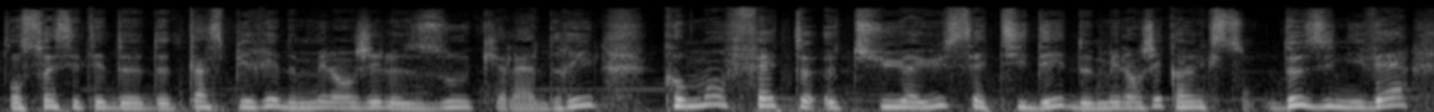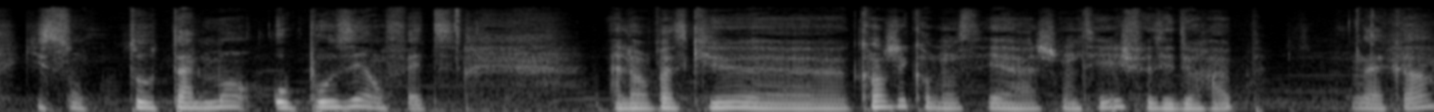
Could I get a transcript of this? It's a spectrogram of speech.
ton souhait c'était de, de t'inspirer, de mélanger le zouk et la drill. Comment en fait tu as eu cette idée de mélanger quand même qui sont deux univers qui sont totalement opposés en fait? Alors parce que euh, quand j'ai commencé à chanter, je faisais du rap. D'accord.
